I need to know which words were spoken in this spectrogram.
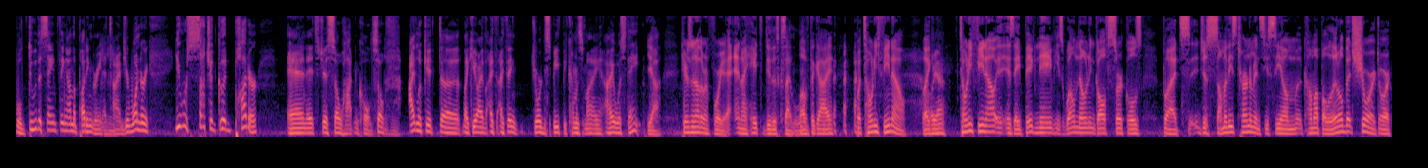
will do the same thing on the putting green at mm-hmm. times. You're wondering, you were such a good putter, and it's just so hot and cold. So mm-hmm. I look at, uh, like you, I, I, I think Jordan Spieth becomes my Iowa State. Yeah. Here's another one for you. And I hate to do this because I love the guy, but Tony Finau. Like, Oh, yeah. Tony Finau is a big name. He's well known in golf circles, but just some of these tournaments, you see him come up a little bit short, or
